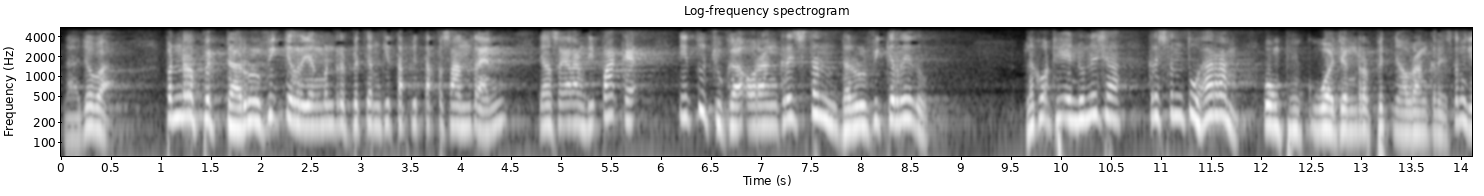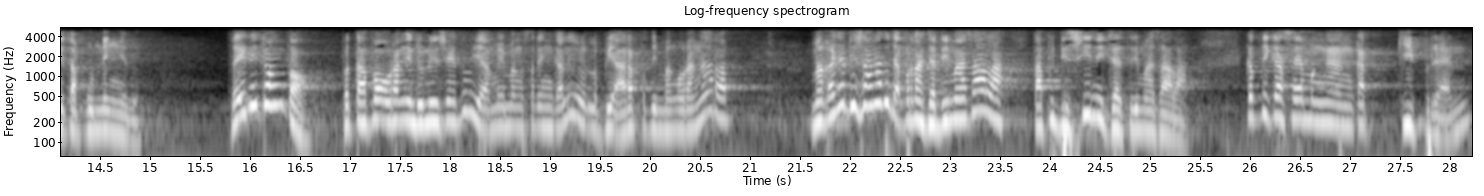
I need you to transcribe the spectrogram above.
Nah coba penerbit Darul Fikir yang menerbitkan kitab-kitab pesantren yang sekarang dipakai itu juga orang Kristen Darul Fikir itu. Lah kok di Indonesia Kristen itu haram? Wong buku aja yang nerbitnya orang Kristen kitab kuning itu. Nah ini contoh betapa orang Indonesia itu ya memang sering kali lebih Arab ketimbang orang Arab. Makanya di sana tidak pernah jadi masalah, tapi di sini jadi masalah. Ketika saya mengangkat Gibran,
